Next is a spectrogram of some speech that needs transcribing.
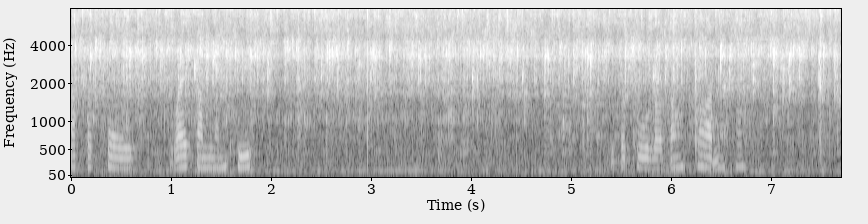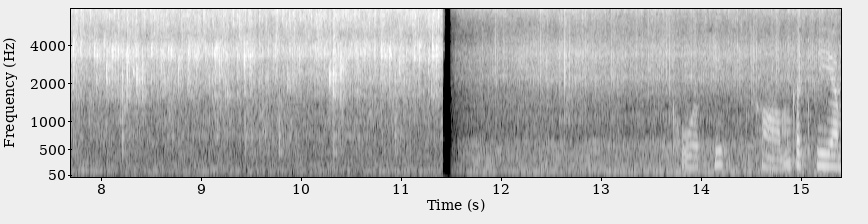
อดปลาทูไว้ตำน้ำพริกปลาทูเราต้องทอดนะคะ ขัวพริกหอมกระเทียม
